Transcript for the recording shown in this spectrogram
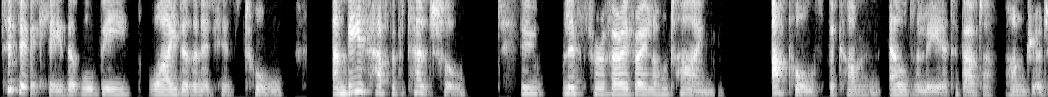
typically that will be wider than it is tall. And these have the potential to live for a very, very long time. Apples become elderly at about 100.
